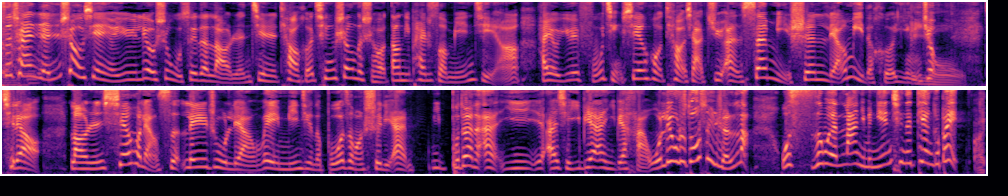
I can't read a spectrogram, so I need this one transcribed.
四川仁寿县有一位六十五岁的老人，近日跳河轻生的时候，当地派出所民警还有一位辅警先后跳下距岸三米深两米的河营救。岂料老人先后两次勒住两位民警的脖子往水里按，不断的按，一而且一边按一边喊：“我六十多岁人了，我死我也拉你们年轻的垫个背。”哎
